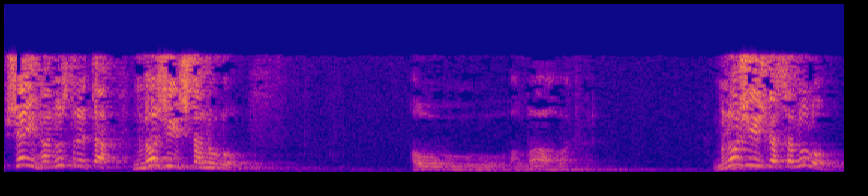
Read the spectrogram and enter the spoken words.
šejha Nusreta množiš sa nulu? O, Allahu akbar. Množiš ga sa nulom.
